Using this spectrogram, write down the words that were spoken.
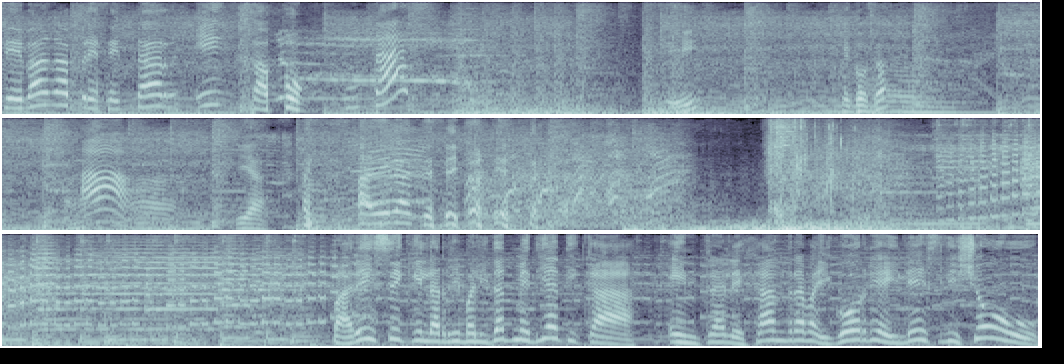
se van a presentar en Japón. ¿Juntas? ¿Sí? ¿Qué cosa? Ah, Ya. Adelante, señores. Parece que la rivalidad mediática entre Alejandra Baigorria y Leslie Show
